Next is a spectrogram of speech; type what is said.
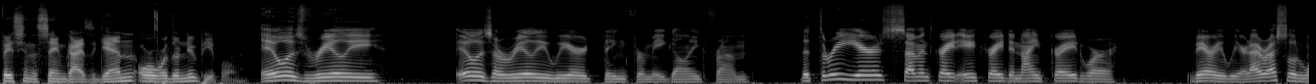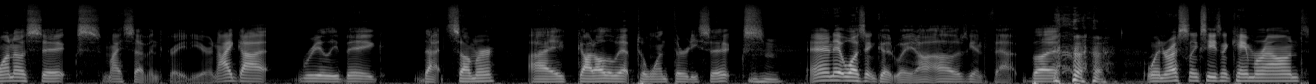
facing the same guys again, or were there new people? it was really it was a really weird thing for me going from the three years seventh grade eighth grade to ninth grade were very weird i wrestled 106 my seventh grade year and i got really big that summer i got all the way up to 136 Mm-hmm. and it wasn't good weight I, I was getting fat but when wrestling season came around,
